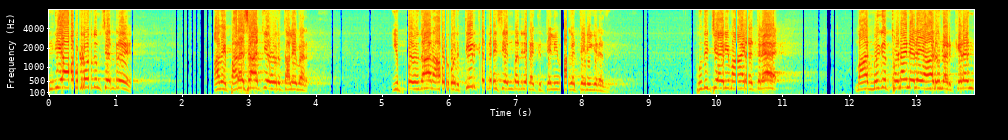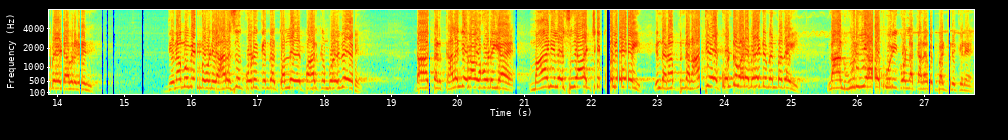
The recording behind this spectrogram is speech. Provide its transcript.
இந்தியா முழுவதும் சென்று அதை பறைசாற்றிய ஒரு தலைவர். இப்பொழுதுதான் அவர் ஒரு தீர்க்கதரிசி என்பது எனக்கு தெளிவாக தெரிகிறது. புதுச்சேரி மாநிலத்தில் மாண்புமிகு துணைநிலை ஆளுநர் கிரண்பேடி அவர்கள் தினமும் எங்களுடைய அரசு கொடுக்கின்ற தொல்லையை பார்க்கும் பொழுது டாக்டர் கலைஞர் அவர்களுடைய மாநில சுயாட்சி கொள்கையை இந்த இந்த நாட்டிலே கொண்டு வர வேண்டும் என்பதை நான் உறுதியாக கூறிக்கொள்ள கடமைப்பட்டிருக்கிறேன்.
